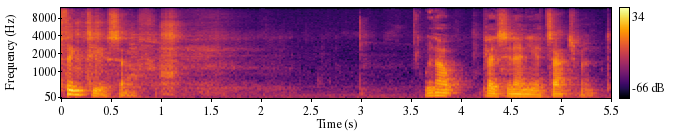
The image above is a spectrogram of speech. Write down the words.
think to yourself without placing any attachment.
